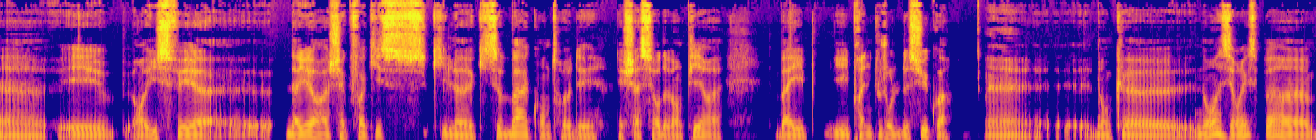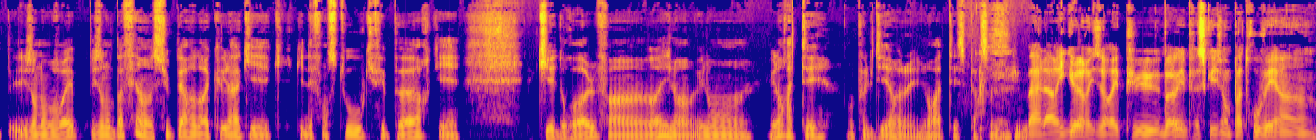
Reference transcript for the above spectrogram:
euh et il se fait. D'ailleurs, à chaque fois qu'il se bat contre des, chasseurs de vampires, bah ils, prennent toujours le dessus, quoi. Euh, donc non, c'est vrai que c'est pas. ils en ont vrai, ils en ont pas fait un super Dracula qui, qui, qui défonce tout, qui fait peur, qui qui est drôle. Enfin, ouais, ils l'ont, ils l'ont, ils l'ont raté. On peut le dire, ils l'ont raté ce personnage. Bah à la rigueur, ils auraient pu, bah oui, parce qu'ils n'ont pas trouvé un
